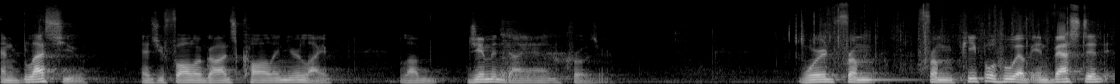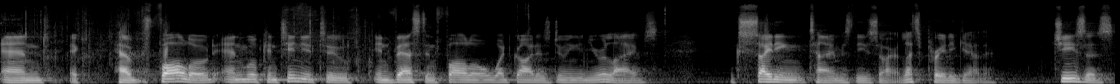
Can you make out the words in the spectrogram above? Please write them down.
and bless you as you follow God's call in your life. Love Jim and Diane Crozer. Word from from people who have invested and have followed and will continue to invest and follow what God is doing in your lives. Exciting times these are. Let's pray together. Jesus,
